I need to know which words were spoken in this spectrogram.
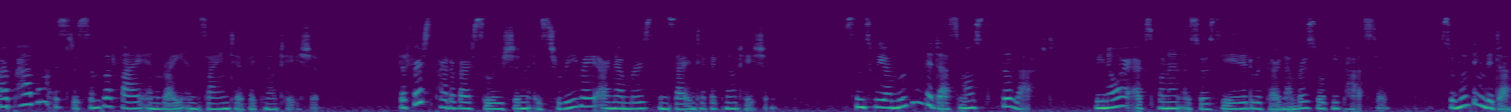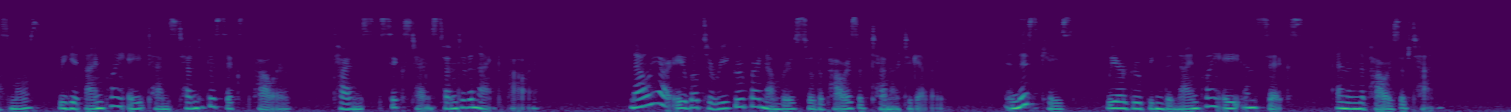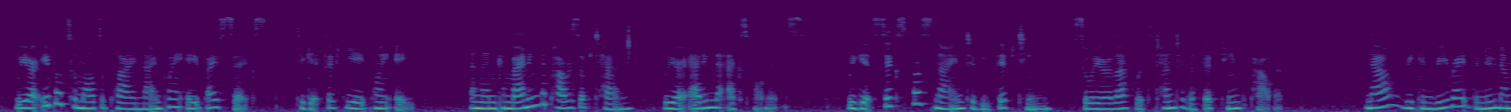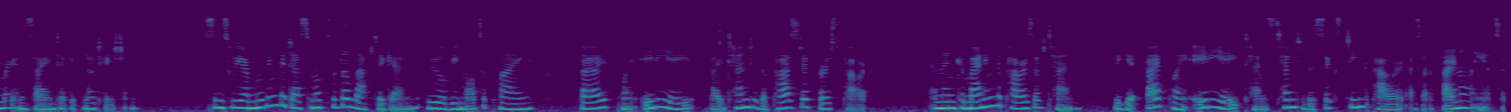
Our problem is to simplify and write in scientific notation. The first part of our solution is to rewrite our numbers in scientific notation. Since we are moving the decimals to the left, we know our exponent associated with our numbers will be positive. So moving the decimals, we get 9.8 times 10 to the 6th power times 6 times 10 to the 9th power. Now we are able to regroup our numbers so the powers of 10 are together. In this case, we are grouping the 9.8 and 6, and then the powers of 10. We are able to multiply 9.8 by 6 to get 58.8, and then combining the powers of 10, we are adding the exponents. We get 6 plus 9 to be 15, so we are left with 10 to the 15th power. Now we can rewrite the new number in scientific notation. Since we are moving the decimal to the left again, we will be multiplying 5.88 by 10 to the positive first power. And then combining the powers of 10, we get 5.88 times 10 to the 16th power as our final answer.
